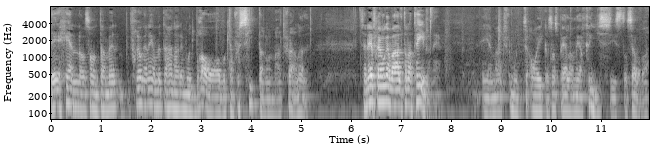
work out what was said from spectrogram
det händer sånt där, men frågan är om inte han hade mått bra av att kanske sitta någon match här nu. Sen är frågan vad alternativen är. I en match mot AIK som spelar mer fysiskt och så va.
